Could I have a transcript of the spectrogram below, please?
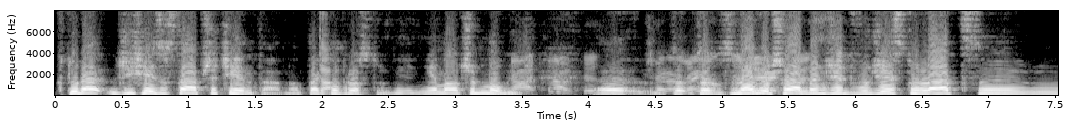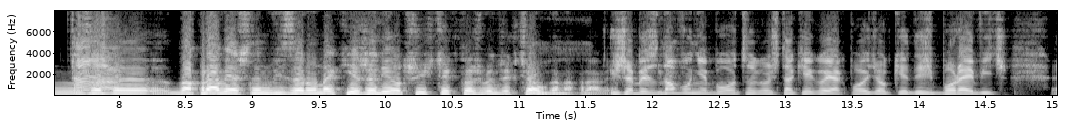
która dzisiaj została przecięta. No tak, Tak. po prostu. Nie, nie ma o czym mówić. Tak, tak, to jest E, To, znowu trzeba jakby- będzie 20 lat, e, Tak. żeby naprawiać ten wizerunek, jeżeli oczywiście ktoś będzie chciał go naprawiać. I żeby znowu nie było czegoś takiego, jak powiedział kiedyś Borewicz, y,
